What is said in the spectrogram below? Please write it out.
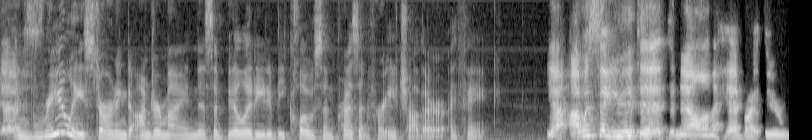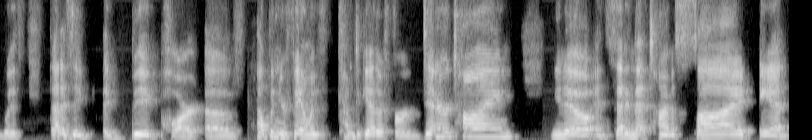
yes. and really starting to undermine this ability to be close and present for each other, I think yeah i would say you hit the, the nail on the head right there with that is a, a big part of helping your family come together for dinner time you know and setting that time aside and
